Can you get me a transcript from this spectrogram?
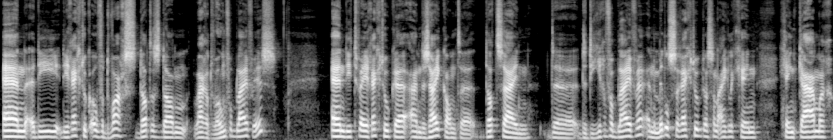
En die, die rechthoek overdwars, dat is dan waar het woonverblijf is. En die twee rechthoeken aan de zijkanten, dat zijn de, de dierenverblijven. En de middelste rechthoek, dat is dan eigenlijk geen, geen kamer,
